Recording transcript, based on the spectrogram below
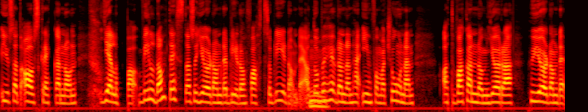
just att avskräcka någon, hjälpa. Vill de testa så gör de det, blir de fast så blir de det. Att Då Mm. behöver de den här informationen att vad kan de göra, hur gör de det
